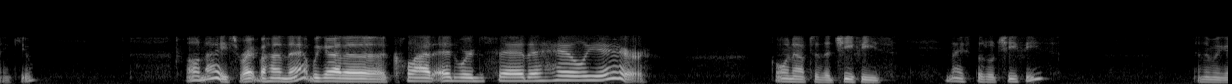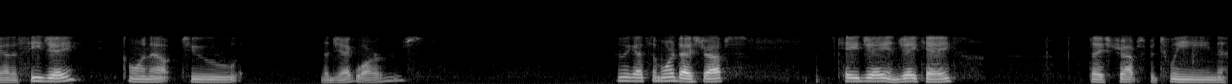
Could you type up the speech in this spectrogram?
Thank you. Oh, nice. Right behind that, we got a Clyde Edwards said, hell yeah. Going out to the Chiefies. Nice little Chiefies. And then we got a CJ going out to the Jaguars. And we got some more dice drops. KJ and JK. Dice drops between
